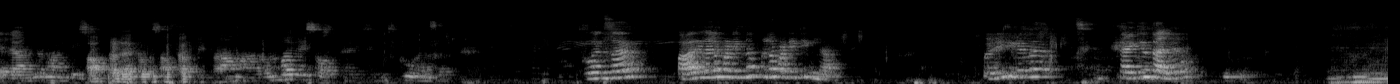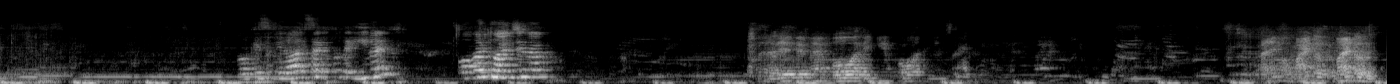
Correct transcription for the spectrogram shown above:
இல்ல அந்த மாதிரி. சாஃப்டா டேரக்டர் சாஃப்டா அப்படின்னா ஆமா ரொம்பவே சாஃப்ட் சார். பாதி வேலை பண்ணிட்டீங்களா ஃபுல்லா பண்ணிட்டீங்களா? बड़ी ठीक है ना थैंक यू तालिया Okay, so we're all set for the event. Over to Anjana. अरे फिर मैं बहुत ही बहुत ही time mind off mind off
